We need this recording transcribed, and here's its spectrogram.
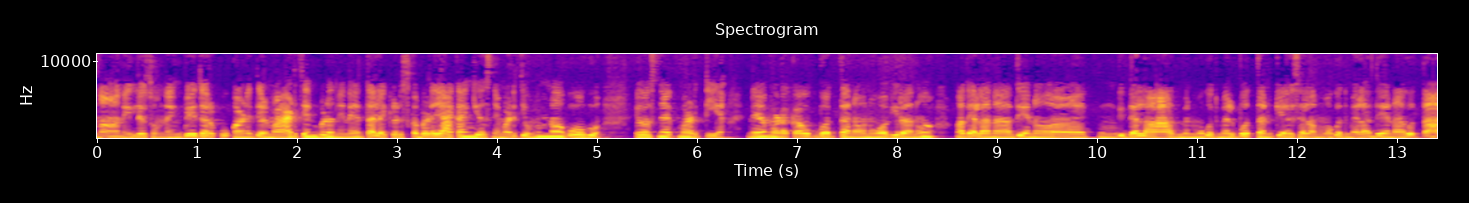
ನಾನು ಇಲ್ಲೇ ಸುಮ್ಮನೆ ಹಿಂಗೆ ಬೇಜಾರು ಕೂಕೊಂಡಿದ್ದೆ. ಮಾಡ್ತೀನಿ ಬಿಡು, ನೀನೇ ತಲೆ ಕೆಡಿಸ್ಕೊಬೇಡ. ಯಾಕೆ ಹಂಗೆ ಯೋಚನೆ ಮಾಡ್ತೀಯ? ಮುನ್ನಾಗ ಹೋಗು. ಯೋಚನೆ ಯಾಕೆ ಮಾಡ್ತೀಯ? ನೇ ಮಾಡೋಕ್ಕಾಗದು ಬತ್ತಾನ? ಅವನು ಹೋಗಿರಾನು? ಅದೆಲ್ಲ ಅದೇನು ಇದೆಲ್ಲ ಆದ್ಮೇಲೆ ಮುಗಿದ್ಮೇಲೆ ಬತ್ತಾನ? ಕೇಸೆಲ್ಲ ಮುಗಿದ್ಮೇಲೆ ಅದೇನಾಗುತ್ತಾ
